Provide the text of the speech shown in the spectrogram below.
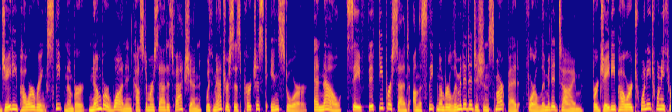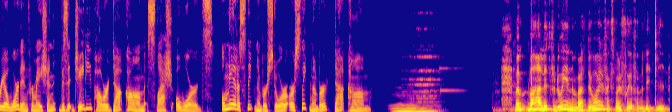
JD Power ranks Sleep Number number 1 in customer satisfaction with mattresses purchased in-store. And now, save 50% on the Sleep Number limited edition Smart Bed for a limited time. For JD Power 2023 award information, visit jdpower.com/awards. Only at a Sleep Number store or sleepnumber.com. Men vad härligt för då innebär att du har ju faktiskt varit chef över ditt liv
